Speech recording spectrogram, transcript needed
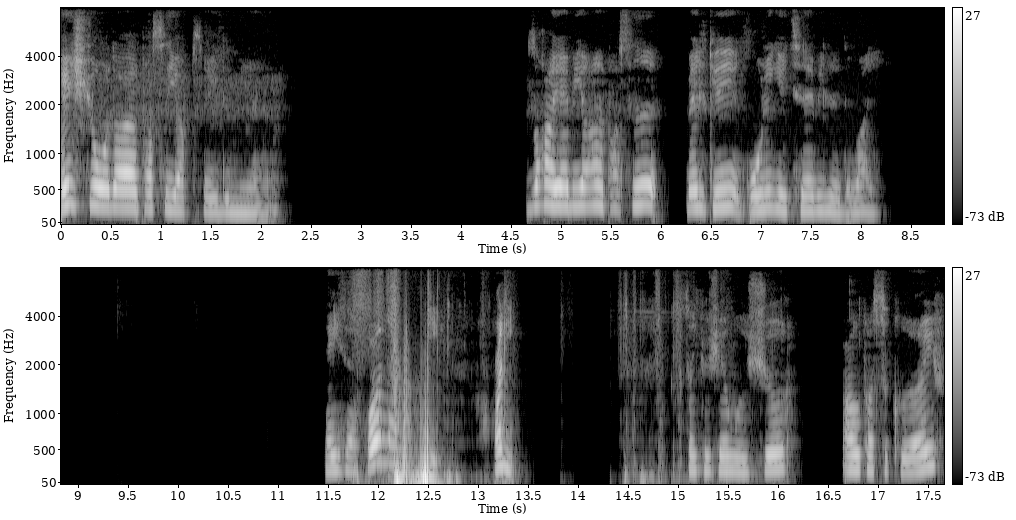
Keşke orada pası yapsaydım ya. Zaha'ya bir ara pası belki golü getirebilirdi vay. Neyse sonra hadi. Hadi. Kısa köşe vuruşu. Al pası Cruyff.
